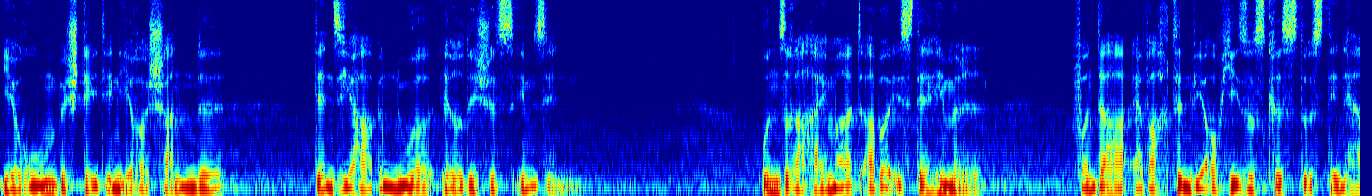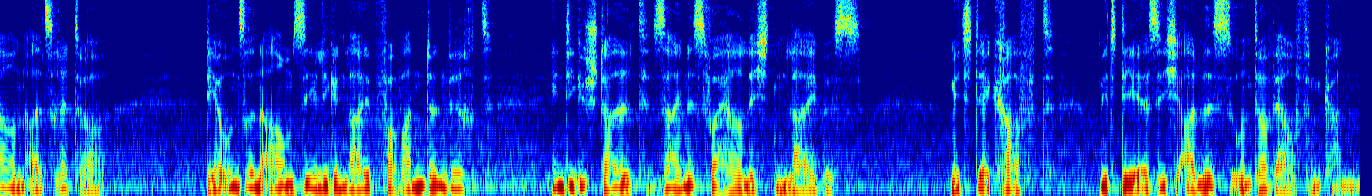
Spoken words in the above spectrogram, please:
Ihr Ruhm besteht in ihrer Schande. denn sie haben nur irdisches im Sinn. Unsere Heimat aber ist der Himmel. Von da erwarten wir auch Jesus Christus, den Herrn, als Retter, der unseren armseligen Leib verwandeln wird in die Gestalt seines verherrlichten Leibes, mit der Kraft, mit der er sich alles unterwerfen kann.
